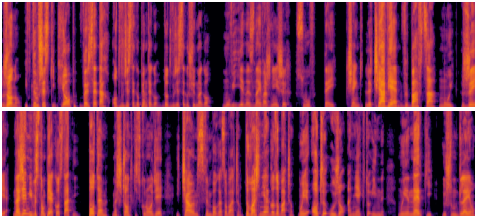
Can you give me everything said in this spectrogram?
żoną. I w tym wszystkim Hiob w wersetach od 25 do 27 mówi jedne z najważniejszych słów tej księgi. Lecz ja wiem, wybawca mój żyje. Na ziemi wystąpi jako ostatni. Potem me szczątki skórą odzieje i ciałem swym Boga zobaczę. To właśnie ja go zobaczę. Moje oczy ujrzą, a nie kto inny. Moje nerki już mdleją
